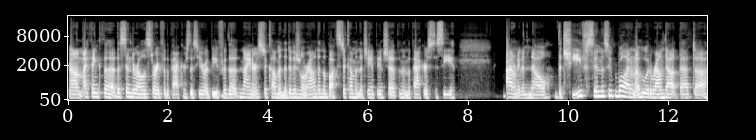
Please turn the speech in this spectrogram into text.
um, I think the the Cinderella story for the Packers this year would be for the Niners to come in the divisional round and the Bucs to come in the championship, and then the Packers to see. I don't even know the Chiefs in the Super Bowl. I don't know who would round out that uh,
